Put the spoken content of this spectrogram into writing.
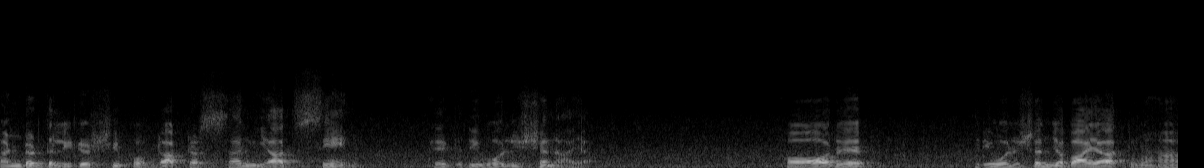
under the leadership of doctor Sun Yat Sen एक रिवॉल्यूशन आया। और रिवॉल्यूशन जब आया तो वहाँ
